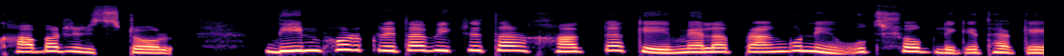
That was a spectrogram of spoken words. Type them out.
খাবারের স্টল। দিনভর ক্রেতা বিক্রেতার হাঁকটাকে মেলা প্রাঙ্গণে উৎসব লেগে থাকে।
